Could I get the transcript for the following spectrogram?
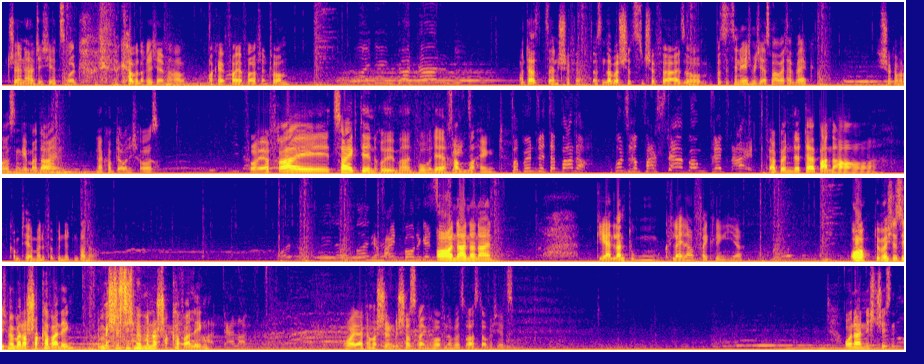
Jen halte ich hier zurück. Wie viel Kavallerie ich einfach habe. Okay, Feuer frei auf den Turm. Und da sind seine Schiffe. Das sind aber Schützenschiffe, also positioniere ich mich erstmal weiter weg. Die Schockkavalleristen gehen mal dahin. Und dann kommt er auch nicht raus. Feuer frei! Zeigt den Römern, wo der Seht, Hammer hängt. Verbündete Banner! Unsere Verstärkung trifft ein! Verbündete Banner. Kommt her, meine verbündeten Banner. Der. Feind wurde! Oh, nein, nein, nein. Geh an Land, du kleiner Feigling hier. Oh, du möchtest dich mit meiner Schockcover anlegen? Du möchtest dich mit meiner Schockcover anlegen? Oh, der hat nochmal schön ein Geschoss reingeworfen, aber das war's, glaube ich, jetzt. Oh nein, nicht schießen.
